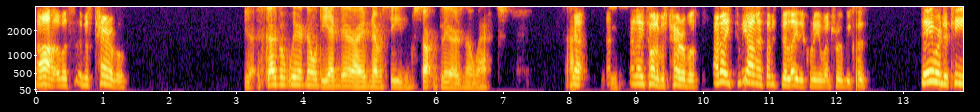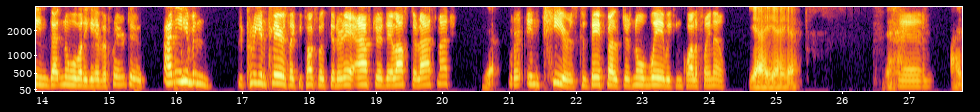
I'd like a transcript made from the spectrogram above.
ah it was it was terrible Yeah, it got a weird at the end there. I've never seen certain players now act. Yeah. and I thought it was terrible and I to be honest I was delighted Korea went through because they were the team that nobody gave a prayer to and even the Korean players like we talked about the other day after they lost their last match Yeah. were in tears because they felt there's no way we can qualify now. Yeah, yeah, yeah. Um, I,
